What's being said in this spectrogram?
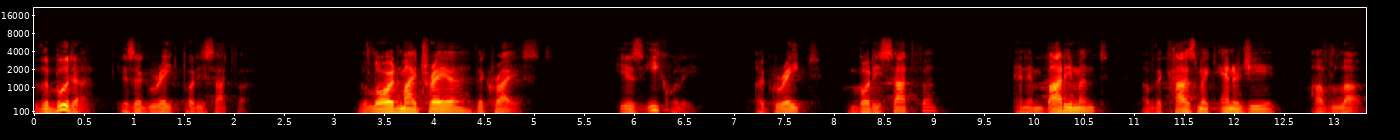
The Buddha is a great Bodhisattva. The Lord Maitreya, the Christ, is equally a great Bodhisattva, an embodiment of the cosmic energy of love.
